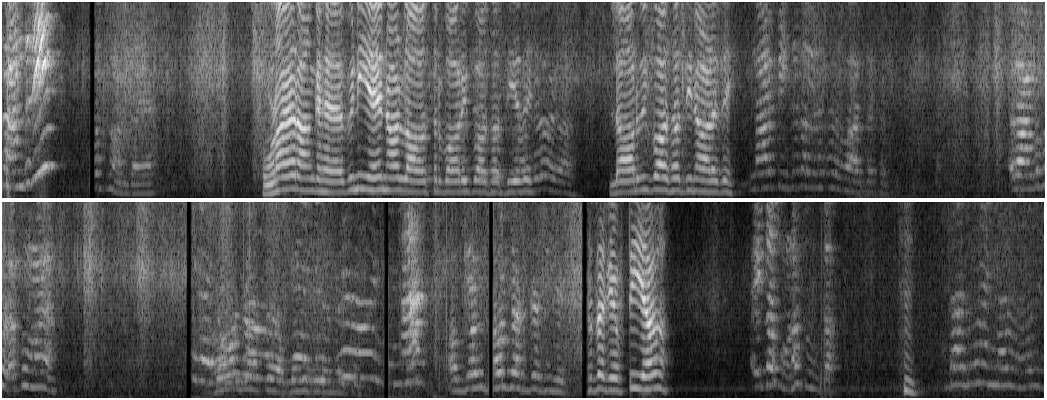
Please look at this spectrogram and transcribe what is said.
ਰੰਗ ਦੀ? ਸੋਹਣਾ ਇਹ ਰੰਗ ਹੈ ਵੀ ਨਹੀਂ ਇਹ ਨਾਲ ਲਾਲ ਸਲਵਾਰ ਵੀ ਪਾ ਸਕਦੀ ਇਹਦੇ ਲਾਲ ਵੀ ਪਾ ਸਕਦੀ ਨਾਲ ਇਹਦੇ। ਨਾਲ ਪਿੰਕ ਕਲਰ ਦਾ ਸਲਵਾਰ ਦਾ ਕਰ ਰੰਗ ਬੜਾ ਸੋਹਣਾ ਆ। ਇਹ ਤਾਂ ਗਿਫਟ ਹੀ ਆ। ਇੰਨਾ ਸੋਹਣਾ ਸੂਟ ਆ। ਦਾਦੂ ਇੰਨਾ ਦਿੱਤਾ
